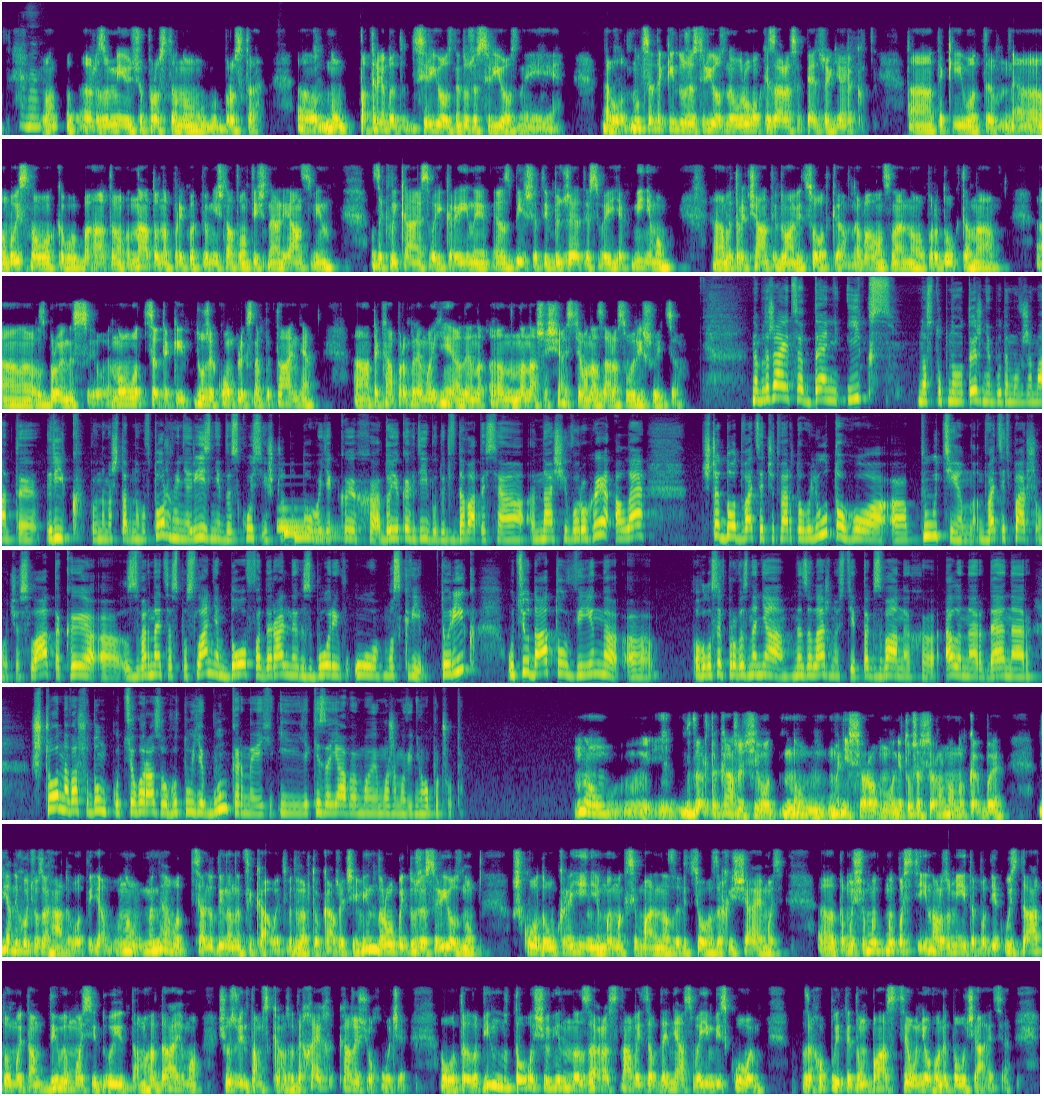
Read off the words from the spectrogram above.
І Вони розуміють, що просто ну просто е, ну потреби серйозні, дуже серйозні. От. Ну, це такий дуже серйозний урок. І зараз, опять же, як такий от е, висновок. Багато НАТО, наприклад, Північно-Атлантичний альянс, він закликає свої країни е, збільшити бюджети свої як мінімум е, витрачати 2% валового національного продукту на збройні сили. Ну от це таке дуже комплексне питання. Така проблема є, але на, на наше щастя вона зараз вирішується. Наближається день Х. Наступного тижня будемо вже мати рік повномасштабного вторгнення, різні дискусії щодо того, яких до яких дій будуть вдаватися наші вороги. Але ще до 24 лютого е, Путін 21 числа таки е, звернеться з посланням до федеральних зборів у Москві. Торік у цю дату він. е, Оголосив про визнання незалежності так званих ЛНР, ДНР. Що на вашу думку цього разу готує бункерний, і які заяви ми можемо від нього почути? Ну, відверто кажучи, от, ну, мені все одно, не то, що все одно, ну как би я не хочу загадувати. Я, ну, Мене от ця людина не цікавить, відверто кажучи. Він робить дуже серйозну шкоду Україні. Ми максимально від цього захищаємось. Тому що ми ми постійно розумієте, під якусь дату ми там дивимося і, і там гадаємо, що ж він там скаже. Да хай каже, що хоче. От він того, що він зараз ставить завдання своїм військовим захопити Донбас, це у нього не виходить.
